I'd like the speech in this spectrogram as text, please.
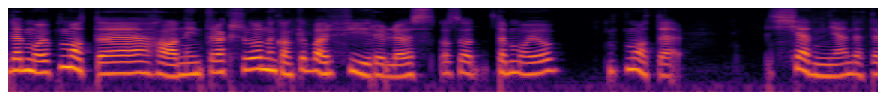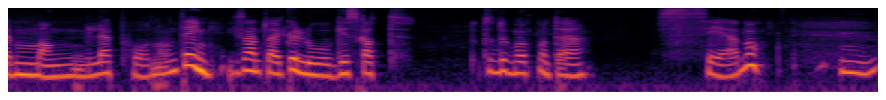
den må jo på en måte ha en interaksjon, den kan ikke bare fyre løs. Altså, den må jo på en måte kjenne igjen dette mangelet på noen ting. Ikke sant? Det er ikke logisk at, at du må på en måte se noe. Mm.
